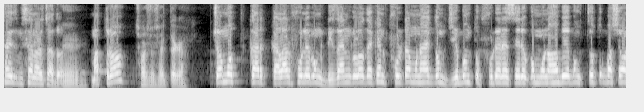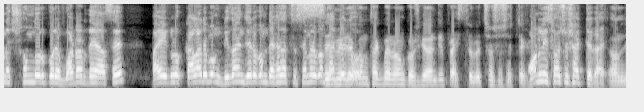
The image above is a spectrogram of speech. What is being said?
সাইজ বিছানার চাদর। হ্যাঁ। মাত্র ছশো ষাট টাকা। চমৎকার কালারফুল এবং ডিজাইনগুলো দেখেন ফুলটা মনে হয় একদম জীবন্ত ফুটে রয়েছে এরকম মনে হবে এবং চতুর্পাশে অনেক সুন্দর করে বর্ডার দেওয়া আছে। ভাই এগুলো কালার এবং ডিজাইন যেরকম দেখা যাচ্ছে সেম এরকম থাকবে এরকম থাকবে রং গ্যারান্টি প্রাইস ছশো ষাট টাকা। অনলি ছয়শো ষাট টাকায়? অনলি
